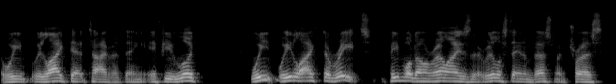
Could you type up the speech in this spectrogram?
We, we like that type of thing. If you look, we, we like the REITs. People don't realize that real estate investment trusts,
